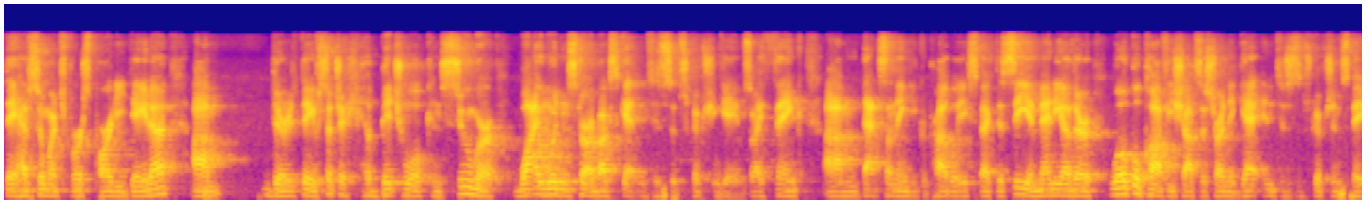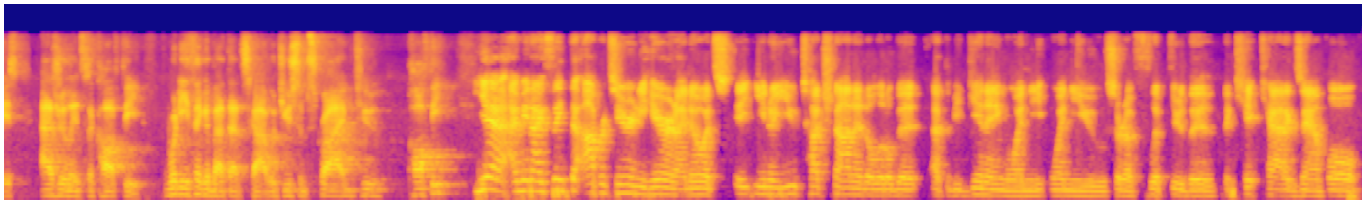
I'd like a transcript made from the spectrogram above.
They have so much first party data. Um, they're they have such a habitual consumer. Why wouldn't Starbucks get into subscription games? So I think um, that's something you could probably expect to see. And many other local coffee shops are starting to get into subscription space as relates to coffee. What do you think about that, Scott? Would you subscribe to coffee? Yeah, I mean, I think the opportunity here, and I know it's, it, you know, you touched on it a little bit at the beginning when you when you sort of flip through the the Kit Kat example.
